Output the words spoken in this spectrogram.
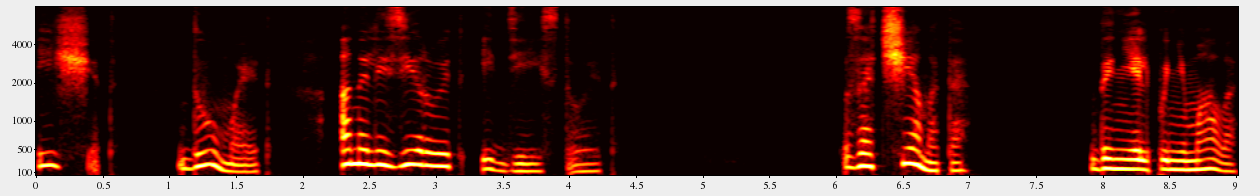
ищет, думает, анализирует и действует. Зачем это? Даниэль понимала,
